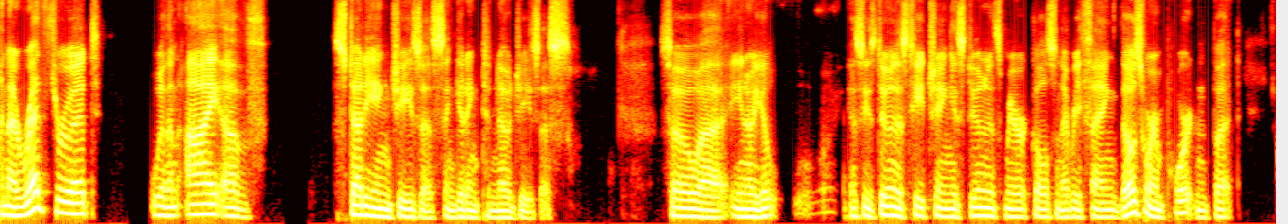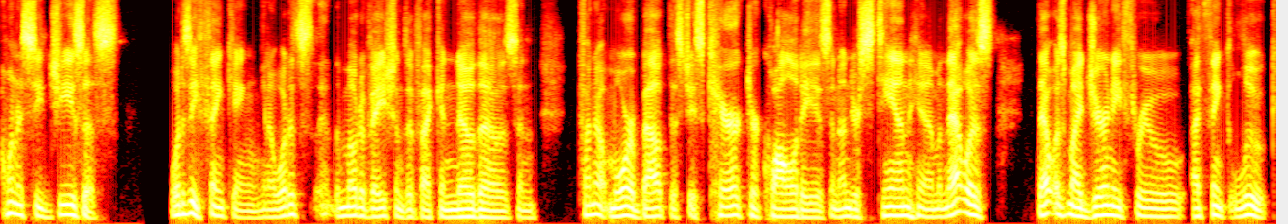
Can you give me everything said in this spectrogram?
and I read through it with an eye of studying Jesus and getting to know Jesus. So uh, you know, you as he's doing his teaching, he's doing his miracles and everything. Those were important, but I want to see Jesus. What is he thinking? You know, what is the motivations if I can know those and find out more about this just character qualities and understand him. And that was that was my journey through i think luke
